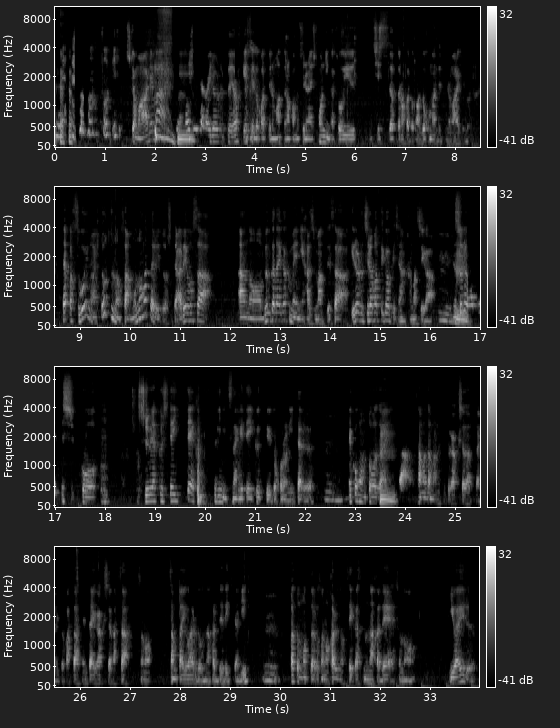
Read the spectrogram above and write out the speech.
本当に。しかもあれまあ、うん編集者がいろいろ手助けしてとかっていうのもあったのかもしれないし、本人がそういう資質だったのかとか、どこまでっていうのもあるけど、やっぱすごいのは一つのさ、物語としてあれをさ、あの、文化大革命に始まってさ、いろいろ散らばっていくわけじゃん、話が。うんでそれをこう集約していって、かつ次につなげていくっていうところに至る。うん。で、古今東西にさ、様々な哲学者だったりとかさ、天体学者がさ、その三体ワールドの中で出てきたり、うん。かと思ったら、その彼の生活の中で、その、いわゆる、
